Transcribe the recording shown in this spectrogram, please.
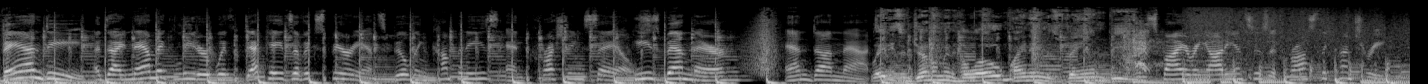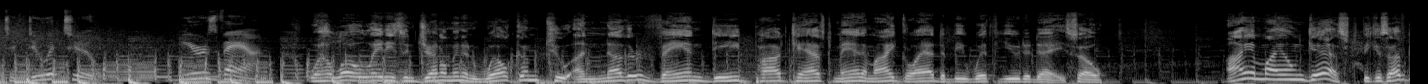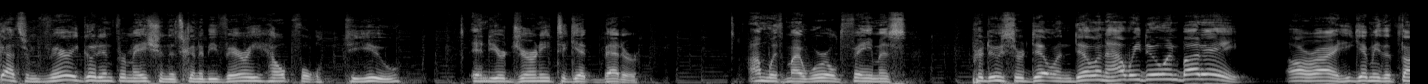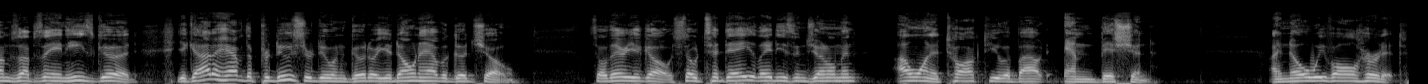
Van Deeb, a dynamic leader with decades of experience building companies and crushing sales. He's been there and done that. Ladies and gentlemen, hello. My name is Van Deeb. Inspiring audiences across the country to do it too. Here's Van. Well, hello, ladies and gentlemen, and welcome to another Van Deeb podcast. Man, am I glad to be with you today. So, I am my own guest because I've got some very good information that's going to be very helpful to you and your journey to get better. I'm with my world famous producer Dylan. Dylan, how we doing, buddy? All right, he gave me the thumbs up saying he's good. You got to have the producer doing good or you don't have a good show. So there you go. So today, ladies and gentlemen, I want to talk to you about ambition. I know we've all heard it.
